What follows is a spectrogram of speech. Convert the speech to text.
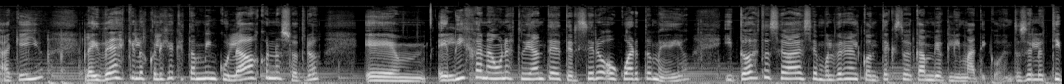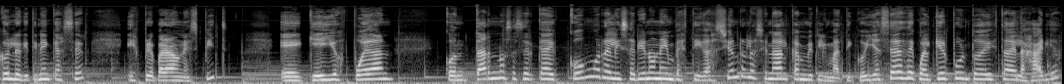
aquello. La idea es que los colegios que están vinculados con nosotros eh, elijan a un estudiante de tercero o cuarto medio y todo esto se va a desenvolver en el contexto de cambio climático. Entonces los chicos lo que tienen que hacer es preparar un speech eh, que ellos puedan contarnos acerca de cómo realizarían una investigación relacionada al cambio climático, ya sea desde cualquier punto de vista de las áreas.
